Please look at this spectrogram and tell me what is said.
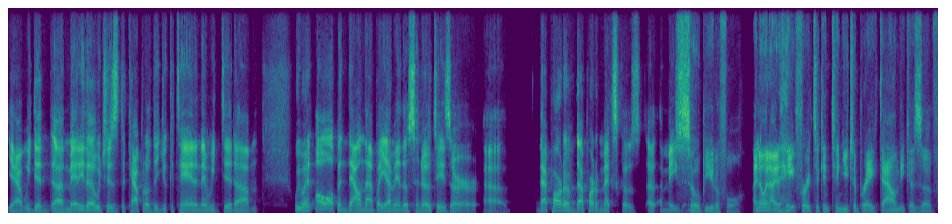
yeah, we did uh, Merida, which is the capital of the Yucatan, and then we did um, we went all up and down that. But yeah, man, those cenotes are uh, that part of that part of Mexico's uh, amazing. so beautiful. I know, and I'd hate for it to continue to break down because of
